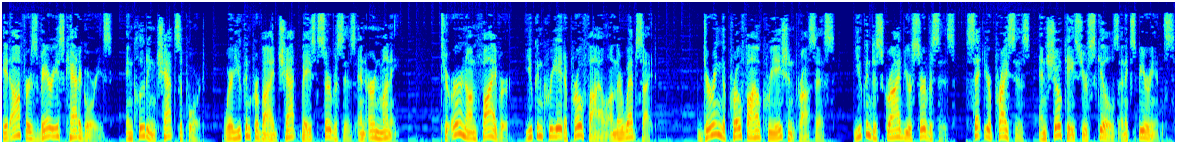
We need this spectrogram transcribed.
It offers various categories, including chat support, where you can provide chat-based services and earn money. To earn on Fiverr, you can create a profile on their website. During the profile creation process, you can describe your services, set your prices, and showcase your skills and experience.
